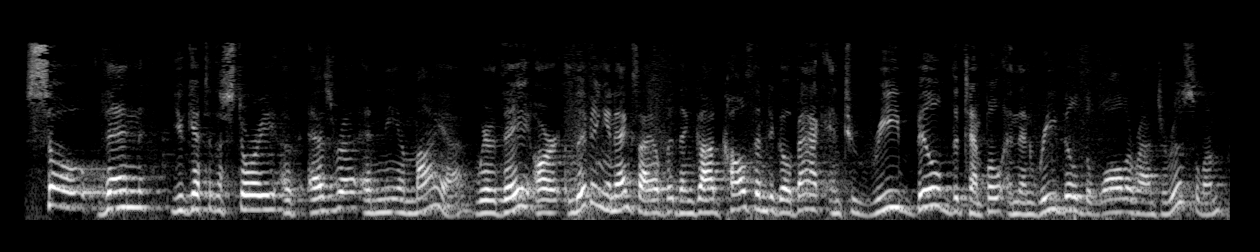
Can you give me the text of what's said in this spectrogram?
So then you get to the story of Ezra and Nehemiah where they are living in exile but then God calls them to go back and to rebuild the temple and then rebuild the wall around Jerusalem.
